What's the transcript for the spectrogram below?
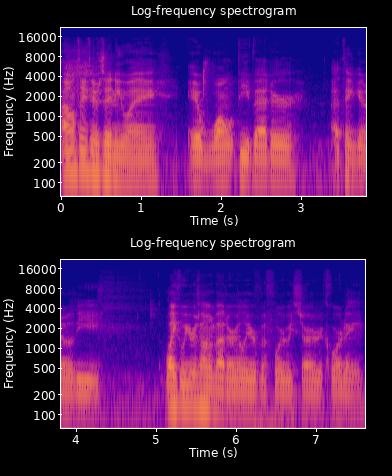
I don't think there's any way it won't be better. I think it'll be like we were talking about earlier before we started recording.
